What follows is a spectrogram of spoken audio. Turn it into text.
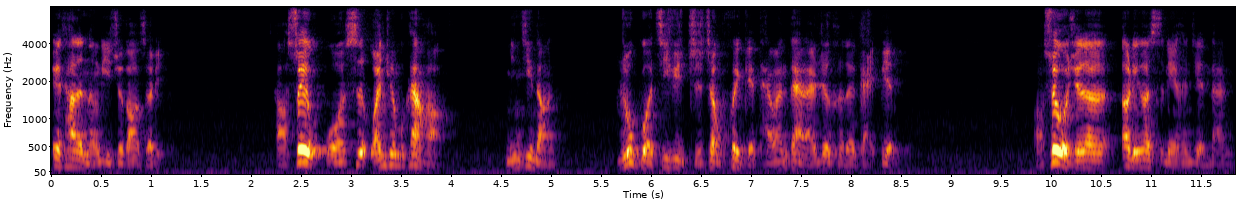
因为他的能力就到这里。好，所以我是完全不看好民进党如果继续执政会给台湾带来任何的改变。啊，所以我觉得二零二四年很简单，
